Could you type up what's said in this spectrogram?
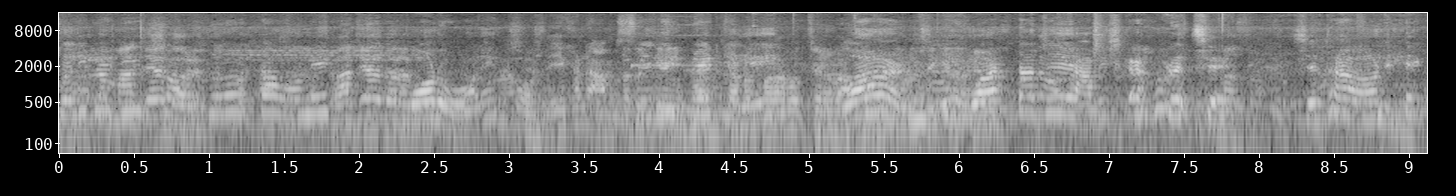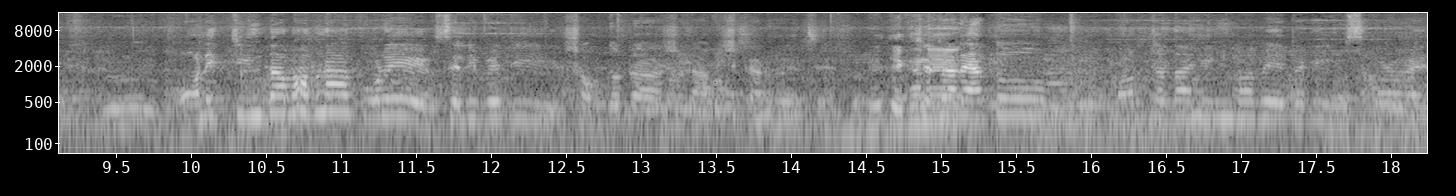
সেলিব্রিটি শব্দটা অনেক বড় অনেক বড়। এখানে আপনাদেরকে ইনভাইট কেন করা হচ্ছে না? ওয়ার্ড ওয়ার্ডটা যে আবিষ্কার করেছে সেটা অনেক অনেক চিন্তা ভাবনা করে সেলিব্রিটি শব্দটা আসলে আবিষ্কার হয়েছে। এখানে- সেটার এত মর্যাদাহীন ভাবে এটাকে ইউজ করা হয়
